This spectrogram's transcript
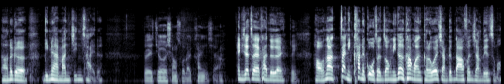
啊，那个里面还蛮精彩的。对，就想说来看一下。哎，你现在正在看对不对？对。好，那在你看的过程中，你那个看完可能会想跟大家分享点什么？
